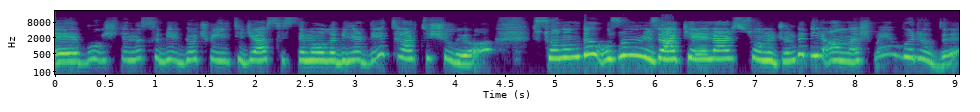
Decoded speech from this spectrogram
e, bu işte nasıl bir göç ve iltica sistemi olabilir diye tartışılıyor. Sonunda uzun müzakereler sonucunda bir anlaşmaya varıldı.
